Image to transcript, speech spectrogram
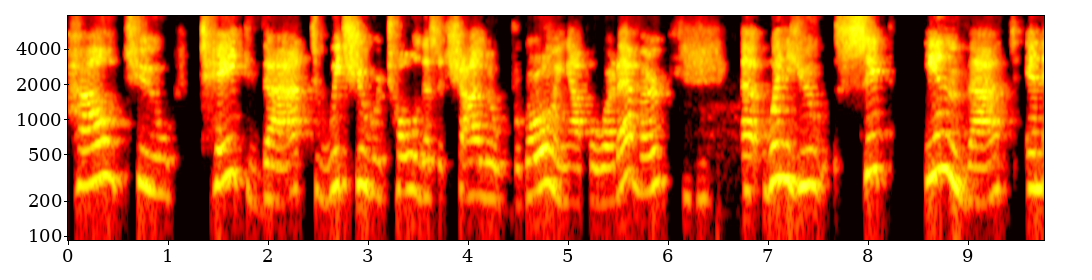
how to take that which you were told as a child or growing up or whatever mm-hmm. uh, when you sit in that and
